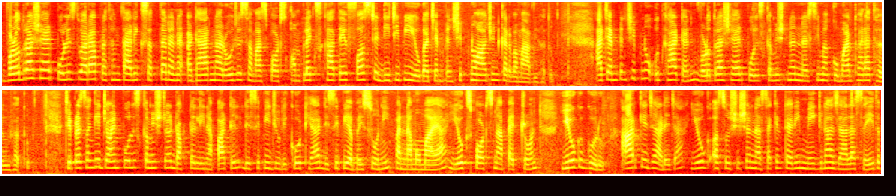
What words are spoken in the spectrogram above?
વડોદરા શહેર પોલીસ દ્વારા પ્રથમ તારીખ સત્તર અને અઢારના રોજ સમા સ્પોર્ટ્સ કોમ્પ્લેક્સ ખાતે ફર્સ્ટ ડીજીપી યોગા ચેમ્પિયનશિપનું આયોજન કરવામાં આવ્યું હતું. આ ચેમ્પિયનશિપનું ઉદ્ઘાટન વડોદરા શહેર પોલીસ કમિશનર નરસિંહ કુમાર દ્વારા થયું હતું. જે પ્રસંગે joint police commissioner doctor Leena Patil, DCP Julie Kothiya, DCP Abhay Soni Panna Momaya યોગ સ્પોર્ટ્સના પેટ્રોન, યોગ ગુરુ આર કે જાડેજા, યોગ એસોસિએશનના સેક્રેટરી મેઘના ઝાલા સહિત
